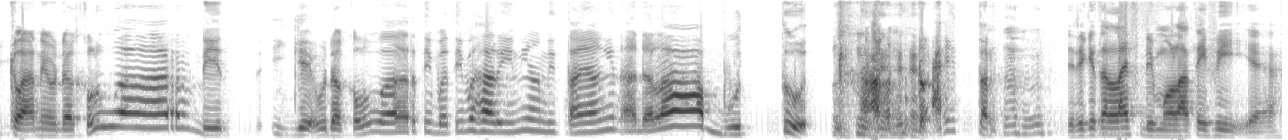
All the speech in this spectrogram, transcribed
iklannya udah keluar di IG udah keluar tiba-tiba hari ini yang ditayangin adalah butut Brighton jadi kita live di Mola TV ya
